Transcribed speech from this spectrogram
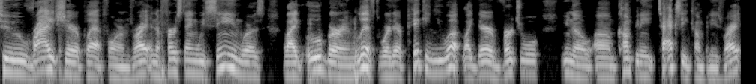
to rideshare platforms, right? And the first thing we seen was like Uber and Lyft, where they're picking you up, like they're virtual, you know, um, company taxi companies, right?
